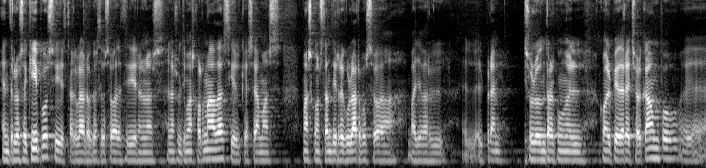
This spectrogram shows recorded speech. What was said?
entre los equipos y está claro que esto se va a decidir en, los, en las últimas jornadas y el que sea más, más constante y regular pues se va, va a llevar el, el, el, premio. Suelo entrar con el, con el pie derecho al campo, eh,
